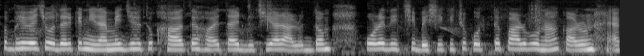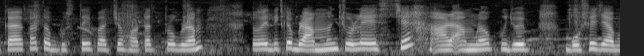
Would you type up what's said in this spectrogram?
তো ভেবেছি ওদেরকে নিরামিষ যেহেতু খাওয়াতে হয়, তাই লুচি আর আলুর দম করে দিচ্ছি, বেশি কিছু করতে পারব না, কারণ একা একা তো বুঝতেই পারছ হঠাৎ প্রোগ্রাম। তো এদিকে ব্রাহ্মণ চলে এসছে আর আমরাও পুজোয় বসে যাব।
